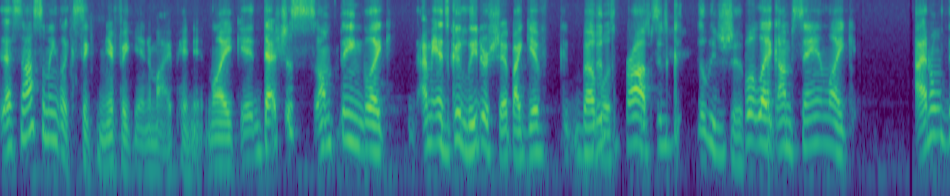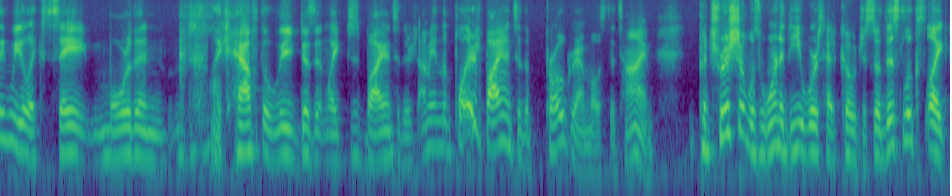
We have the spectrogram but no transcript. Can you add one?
that's not something like significant in my opinion. Like it, that's just something like I mean, it's good leadership. I give Bevell his props, It's good good leadership. but like I'm saying, like I don't think we like say more than like half the league doesn't like just buy into their. I mean, the players buy into the program most of the time. Patricia was one of the worst head coaches, so this looks like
